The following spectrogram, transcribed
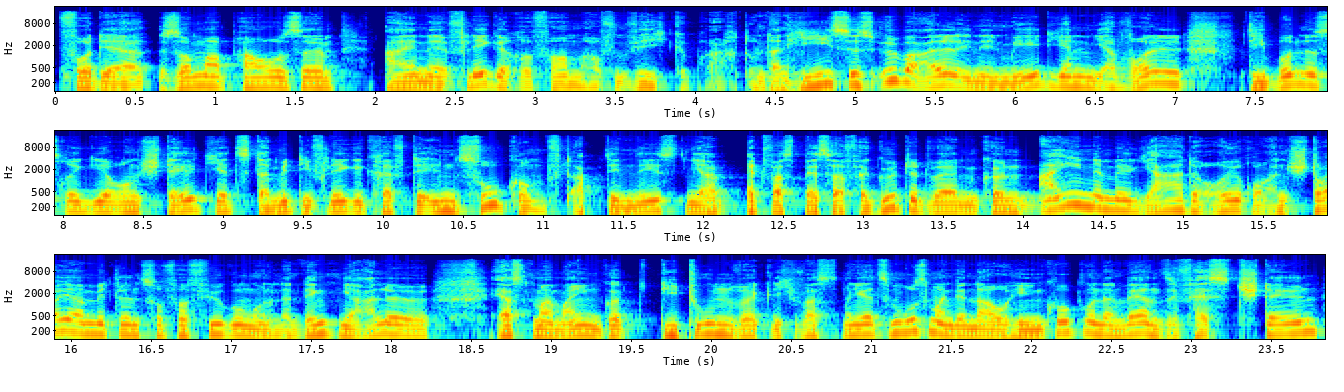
vor der Sommerpause eine Pflegereform auf den Weg gebracht. Und dann hieß es überall in den Medien, jawohl, die Bundesregierung stellt jetzt, damit die Pflegekräfte in Zukunft ab dem nächsten Jahr etwas besser vergütet werden können, eine Milliarde Euro an Steuermitteln zur Verfügung. Und dann denken ja alle erstmal, mein Gott, die tun wirklich was. Und jetzt muss man genau hingucken und dann werden sie feststellen,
